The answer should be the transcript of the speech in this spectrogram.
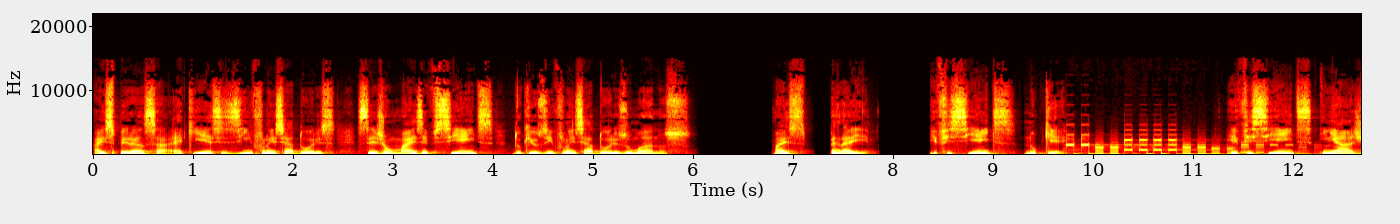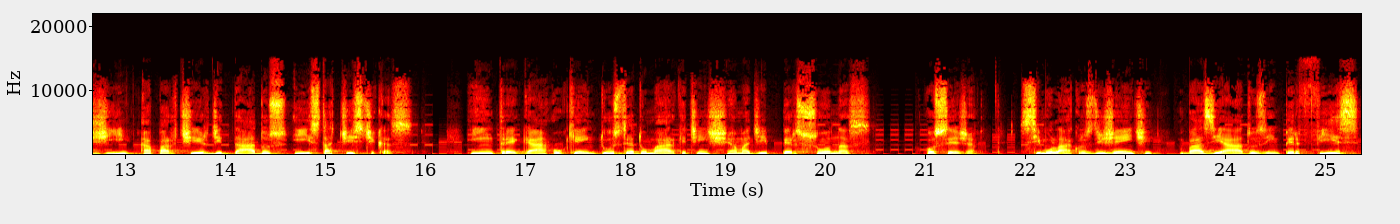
a esperança é que esses influenciadores sejam mais eficientes do que os influenciadores humanos. Mas, peraí, eficientes no quê? Eficientes em agir a partir de dados e estatísticas, e entregar o que a indústria do marketing chama de personas, ou seja, simulacros de gente baseados em perfis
